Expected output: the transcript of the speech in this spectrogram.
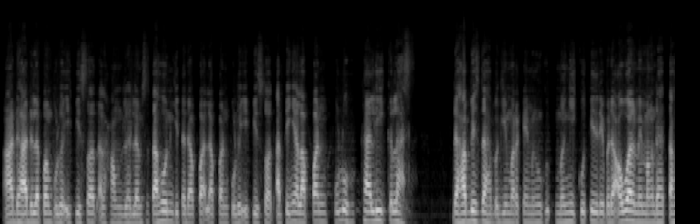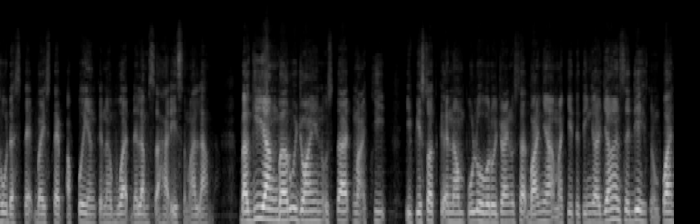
Ada ada 80 episod alhamdulillah dalam setahun kita dapat 80 episod. Artinya 80 kali kelas. Dah habis dah bagi mereka yang mengikuti daripada awal memang dah tahu dah step by step apa yang kena buat dalam sehari semalam. Bagi yang baru join ustaz makcik episod ke-60 baru join ustaz banyak makcik tertinggal. Jangan sedih tuan-puan.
